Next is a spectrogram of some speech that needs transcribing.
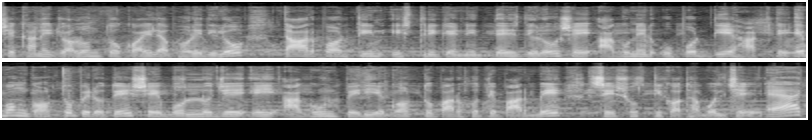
সেখানে জ্বলন্ত কয়লা ভরে দিল। তারপর তিন স্ত্রীকে নির্দেশ দিল সেই আগুনের উপর দিয়ে হাঁটতে এবং গর্ত পেরোতে সে বলল যে এই আগুন পেরিয়ে গর্ত পার হতে পারবে, সে সত্যি কথা বলছে। এক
